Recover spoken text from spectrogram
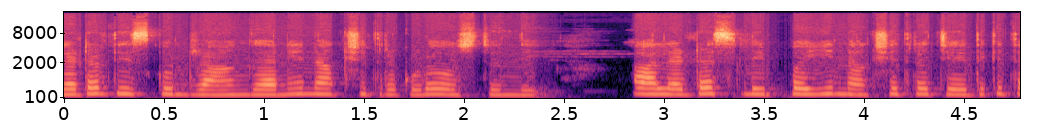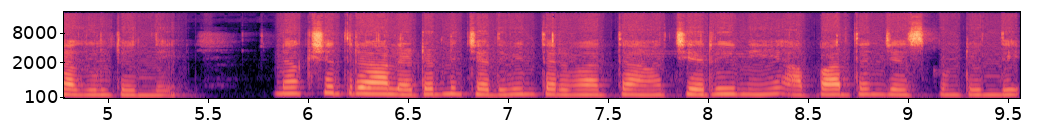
లెటర్ తీసుకుని రాగానే నక్షత్ర కూడా వస్తుంది. ఆ లెటర్ స్లిప్ అయ్యి నక్షత్ర చేతికి తగులుతుంది. నక్షత్ర ఆ లెటర్ని చదివిన తర్వాత చెర్రీని అపార్థం చేసుకుంటుంది.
